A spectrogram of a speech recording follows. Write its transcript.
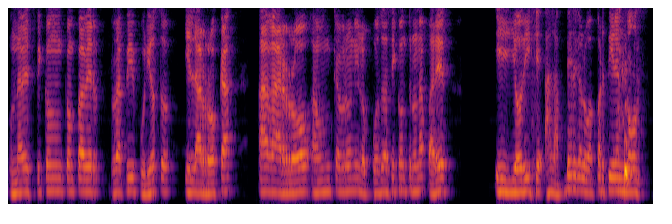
Una vez fui con un compa a ver Rápido y Furioso y la roca agarró a un cabrón y lo puso así contra una pared. Y yo dije, a la verga, lo va a partir en dos.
